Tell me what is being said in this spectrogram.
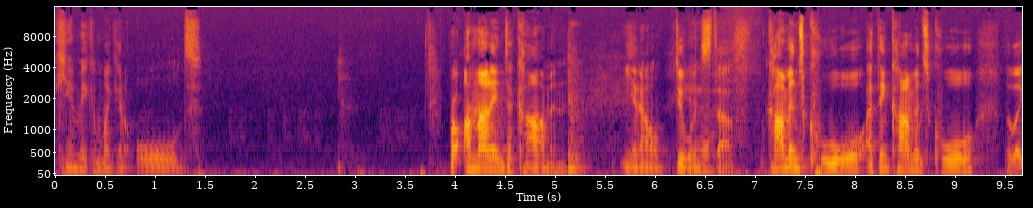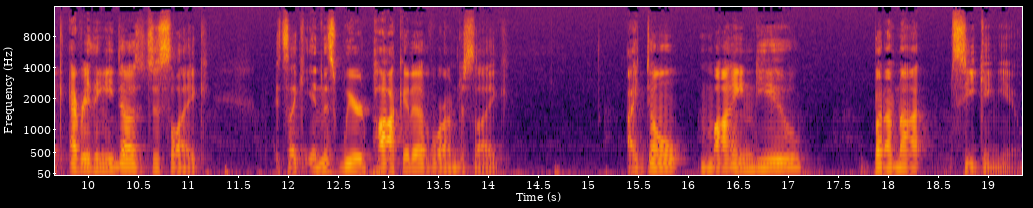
can't make him like an old. Bro, I'm not into Common, you know, doing Yeah. stuff. Common's cool. I think Common's cool, but like everything he does, just like it's like in this weird pocket of where I'm just like, I don't mind you, but I'm not seeking you.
